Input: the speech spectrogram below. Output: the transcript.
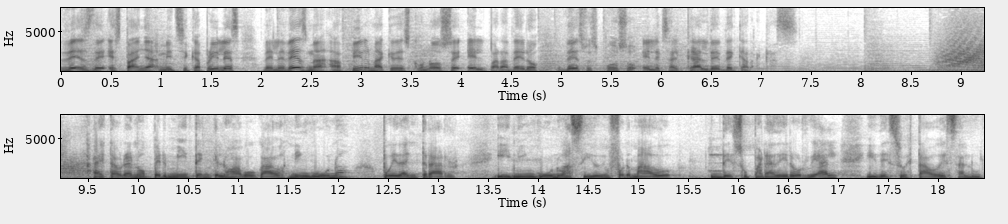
Desde España, Mitzi Capriles de Ledesma afirma que desconoce el paradero de su esposo, el exalcalde de Caracas. A esta hora no permiten que los abogados ninguno pueda entrar y ninguno ha sido informado de su paradero real y de su estado de salud.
